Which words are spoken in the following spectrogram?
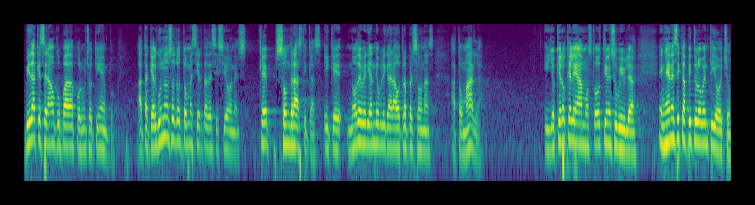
Vidas que serán ocupadas por mucho tiempo, hasta que alguno de nosotros tome ciertas decisiones que son drásticas y que no deberían de obligar a otras personas a tomarla. Y yo quiero que leamos, todos tienen su Biblia, en Génesis capítulo 28,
